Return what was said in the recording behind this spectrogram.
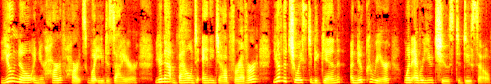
You know in your heart of hearts what you desire. You're not bound to any job forever. You have the choice to begin a new career whenever you choose to do so.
